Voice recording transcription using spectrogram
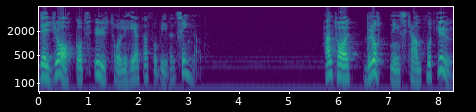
det är Jakobs uthållighet att få bli välsignad. Han tar brottningskamp mot Gud.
